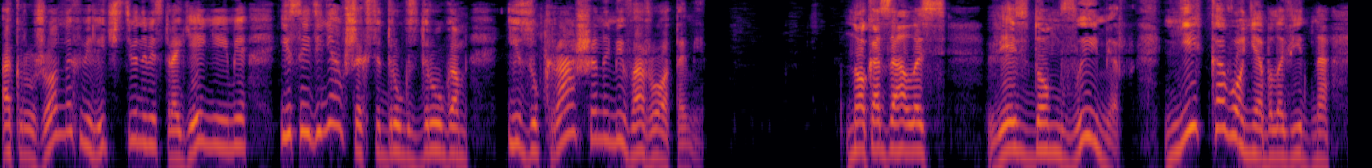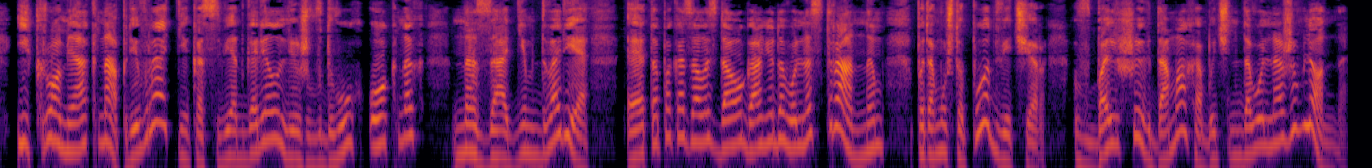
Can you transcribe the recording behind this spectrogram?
окруженных величественными строениями и соединявшихся друг с другом изукрашенными воротами. Но, казалось, Весь дом вымер, никого не было видно, и кроме окна привратника свет горел лишь в двух окнах на заднем дворе. Это показалось Даоганю довольно странным, потому что под вечер в больших домах обычно довольно оживленно.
